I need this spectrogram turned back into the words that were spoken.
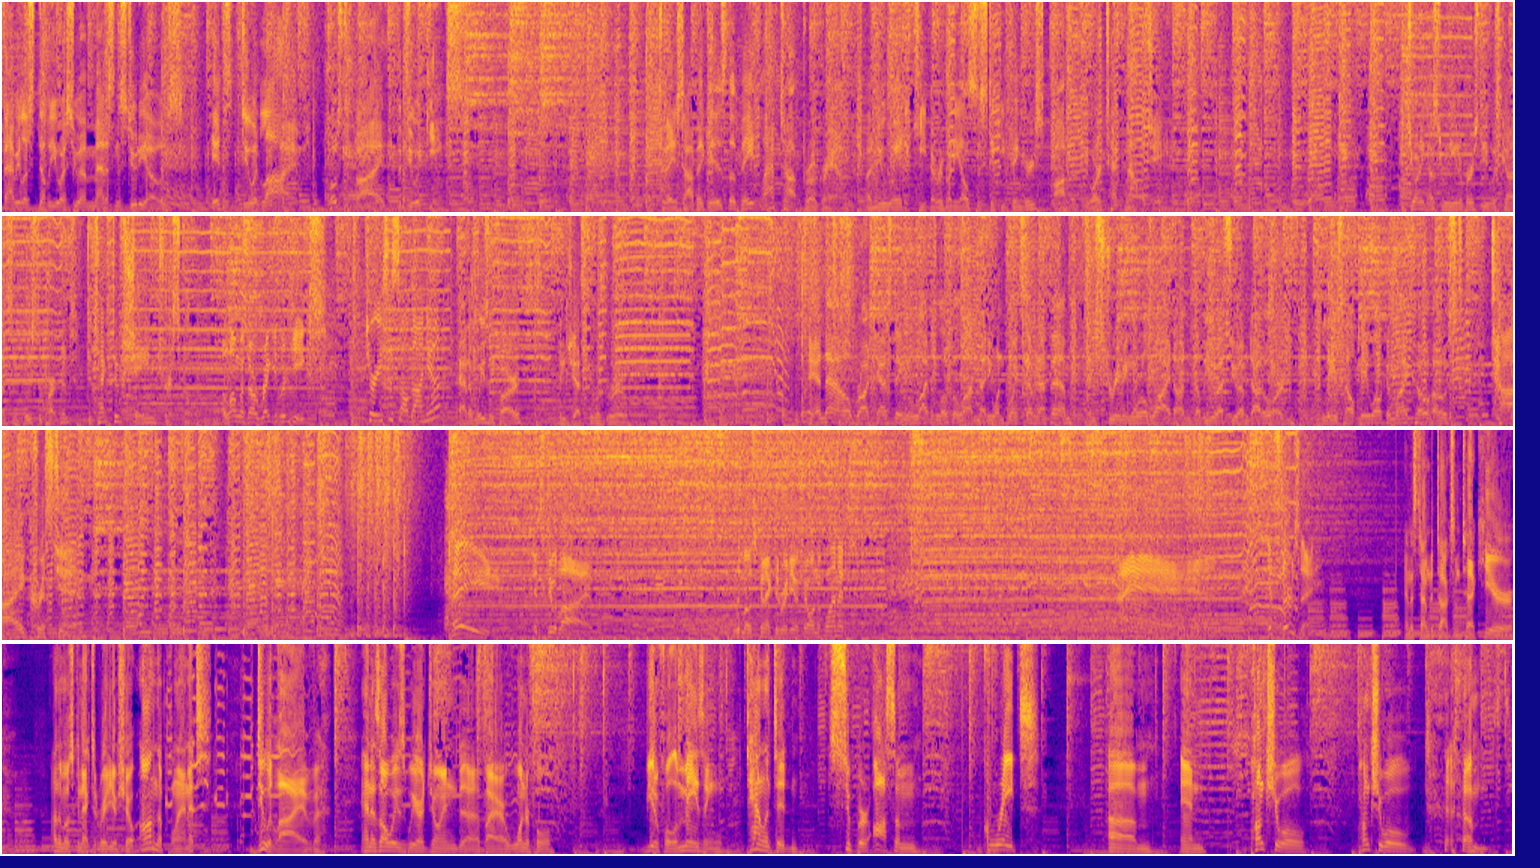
fabulous WSUM Madison studios, it's Do It Live, hosted by the Do It Geeks. Today's topic is the Bait Laptop Program, a new way to keep everybody else's sticky fingers off of your technology. Joining us from the University of Wisconsin Police Department, Detective Shane Driscoll. Along with our regular geeks, Teresa Saldana. Adam Wiesenfarth. And Jesse LeGrew. And now, broadcasting live and local on 91.7 FM and streaming worldwide on WSUM.org, please help me welcome my co host, Ty Christian. Hey, it's Do It Live, the most connected radio show on the planet. And it's Thursday, and it's time to talk some tech here on the most connected radio show on the planet, Do It Live. And as always, we are joined uh, by our wonderful, beautiful, amazing, talented, super awesome, great, um, and punctual, punctual um,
